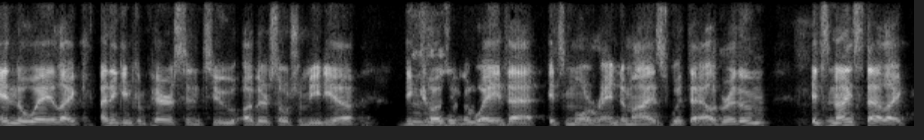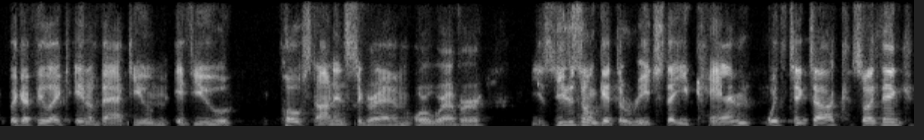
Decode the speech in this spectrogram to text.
in the way like I think in comparison to other social media because of the way that it's more randomized with the algorithm. It's nice that like like I feel like in a vacuum if you post on Instagram or wherever you, you just don't get the reach that you can with TikTok. So I think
